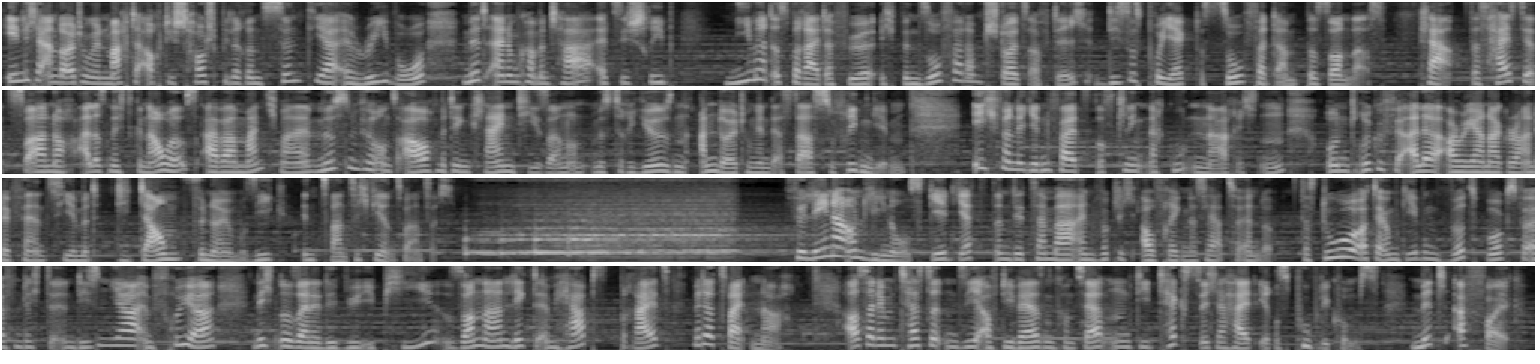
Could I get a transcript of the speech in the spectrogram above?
Ähnliche Andeutungen machte auch die Schauspielerin Cynthia Erivo mit einem Kommentar, als sie schrieb, Niemand ist bereit dafür, ich bin so verdammt stolz auf dich, dieses Projekt ist so verdammt besonders. Klar, das heißt jetzt zwar noch alles nichts Genaues, aber manchmal müssen wir uns auch mit den kleinen Teasern und mysteriösen Andeutungen der Stars zufrieden geben. Ich finde jedenfalls, das klingt nach guten Nachrichten und drücke für alle Ariana Grande Fans hiermit die Daumen für neue Musik in 2024. Für Lena und Linus geht jetzt im Dezember ein wirklich aufregendes Jahr zu Ende. Das Duo aus der Umgebung Würzburgs veröffentlichte in diesem Jahr im Frühjahr nicht nur seine Debüt-EP, sondern legte im Herbst bereits mit der zweiten nach. Außerdem testeten sie auf diversen Konzerten die Textsicherheit ihres Publikums. Mit Erfolg.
